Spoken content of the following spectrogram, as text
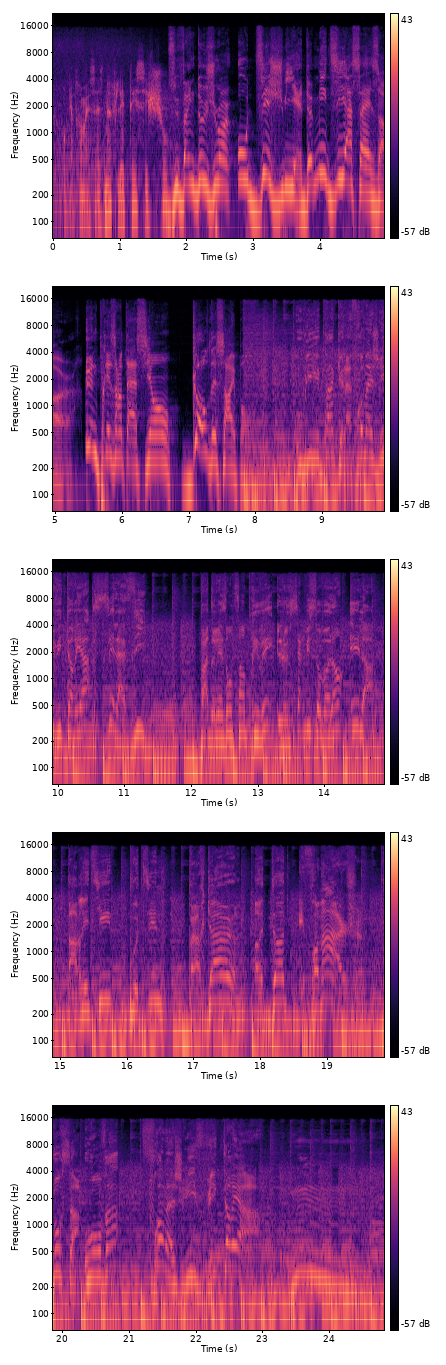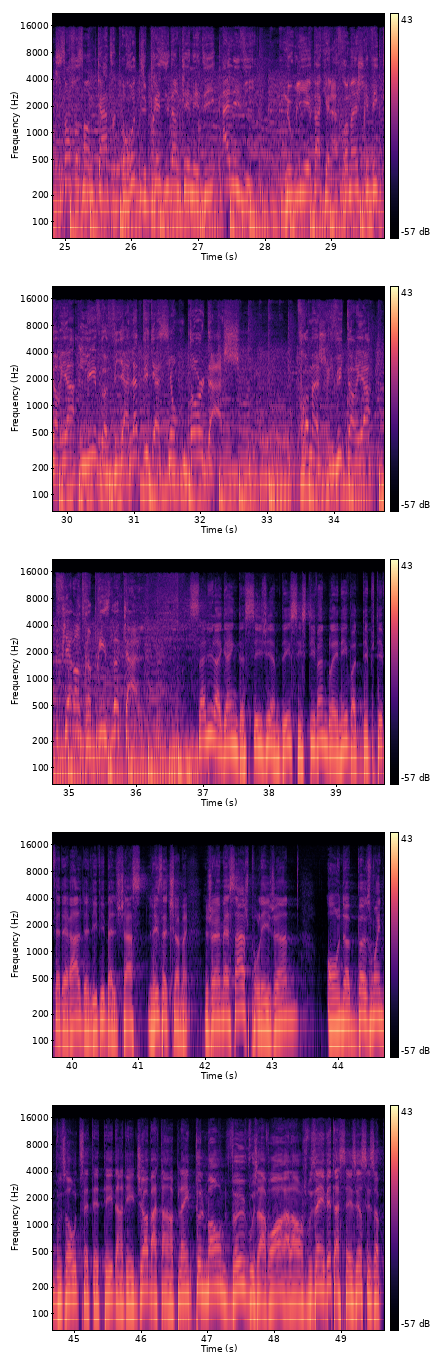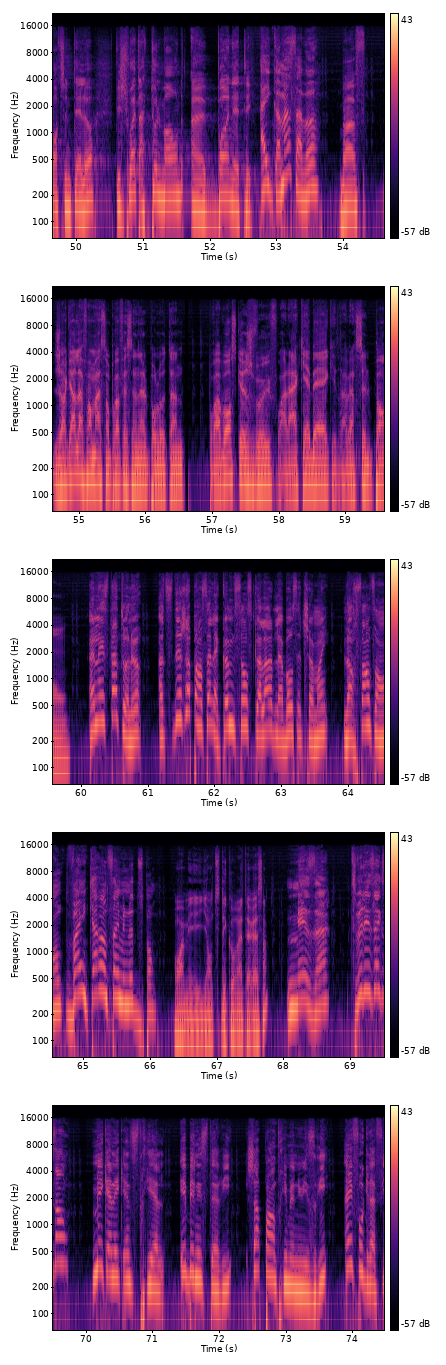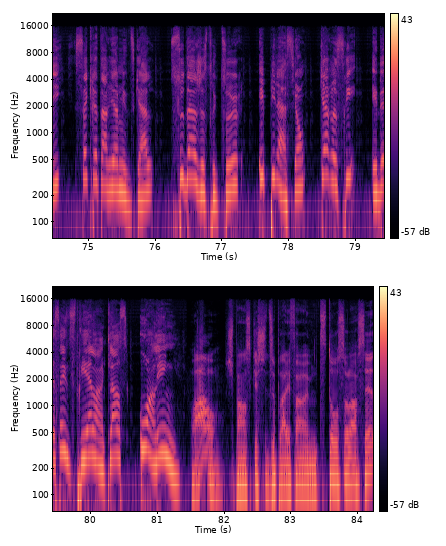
Au 96.9, l'été, c'est chaud. Du 22 juin au 10 juillet, de midi à 16h. Une présentation Gold Disciple. Oubliez pas que la fromagerie Victoria, c'est la vie. Pas de raison de s'en priver, le service au volant est là. Bar laitier, poutine, burger, hot dog et fromage. Pour ça, où on va? Fromagerie Victoria. Mmh. 164, route du président Kennedy à Lévis. N'oubliez pas que la Fromagerie Victoria livre via l'application DoorDash. Fromagerie Victoria, fière entreprise locale. Salut la gang de CJMD, c'est Stephen Blaney, votre député fédéral de Lévis-Bellechasse, les aides-chemins. J'ai un message pour les jeunes. On a besoin de vous autres cet été dans des jobs à temps plein. Tout le monde veut vous avoir. Alors, je vous invite à saisir ces opportunités-là. Puis, je souhaite à tout le monde un bon été. Hey, comment ça va? Bof, je regarde la formation professionnelle pour l'automne. Pour avoir ce que je veux, il faut aller à Québec et traverser le pont. Un instant, toi là. As-tu déjà pensé à la commission scolaire de la Beauce et de chemin? Leurs centres sont entre 20 et 45 minutes du pont. Ouais, mais ils ont-tu des cours intéressants? Mais, hein? Tu veux des exemples? Mécanique industrielle, ébénisterie, charpenterie-menuiserie, infographie, secrétariat médical, soudage de structure, épilation, carrosserie et dessin industriel en classe ou en ligne. Wow! Je pense que je suis dû pour aller faire un petit tour sur leur site.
